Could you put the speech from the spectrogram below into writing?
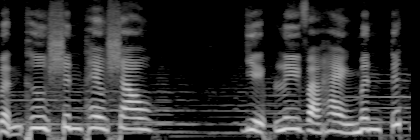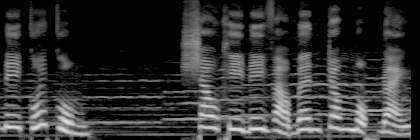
Bệnh thư sinh theo sau. Diệp Ly và Hàng Minh Tích đi cuối cùng sau khi đi vào bên trong một đoạn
